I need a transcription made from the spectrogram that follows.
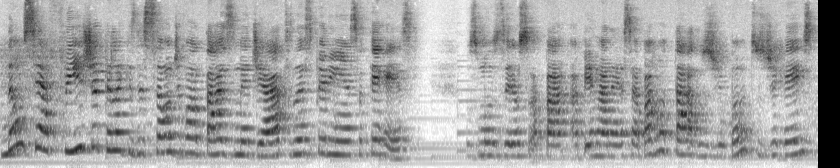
Não se aflija pela aquisição de vantagens imediatas na experiência terrestre. Os museus permanecem abarrotados de mantos de reis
